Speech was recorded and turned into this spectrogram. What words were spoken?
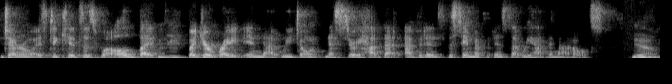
generalized to kids as well. But mm-hmm. but you're right in that we don't necessarily have that evidence, the same evidence that we have in adults. Yeah.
